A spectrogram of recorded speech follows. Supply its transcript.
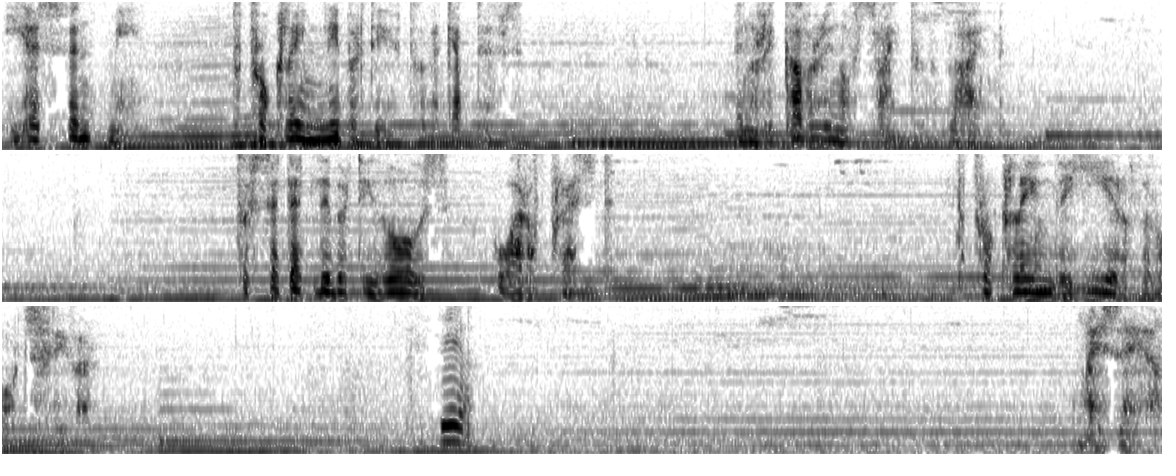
He has sent me to proclaim liberty to the captives and recovering of sight to the blind. To set at liberty those who are oppressed. Proclaim the year of the Lord's favor. Isaiah, Isaiah.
